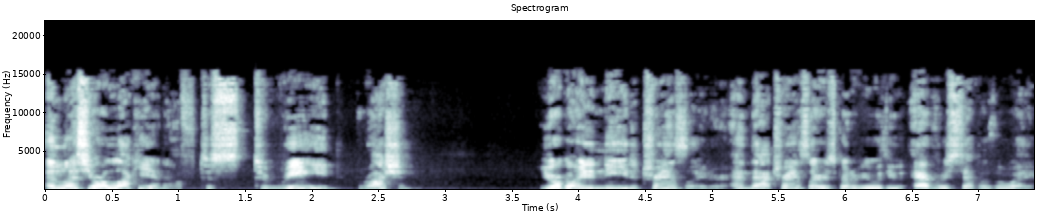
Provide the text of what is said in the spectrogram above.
Unless you're lucky enough to, to read Russian, you're going to need a translator, and that translator is going to be with you every step of the way.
